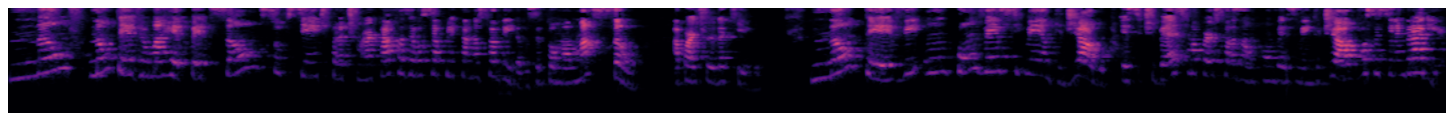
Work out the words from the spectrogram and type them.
Não, não teve uma repetição suficiente para te marcar, fazer você aplicar na sua vida, você tomar uma ação a partir daquilo não teve um convencimento de algo, porque se tivesse uma persuasão, um convencimento de algo, você se lembraria.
